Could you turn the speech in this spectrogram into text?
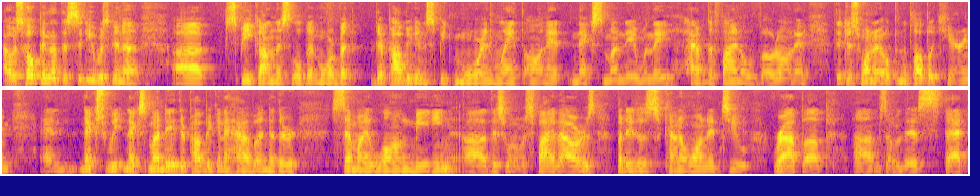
I was hoping that the city was going to uh, speak on this a little bit more, but they're probably going to speak more in length on it next Monday when they have the final vote on it. They just want to open the public hearing, and next week, next Monday, they're probably going to have another semi-long meeting. Uh, this one was five hours, but I just kind of wanted to wrap up um, some of this that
